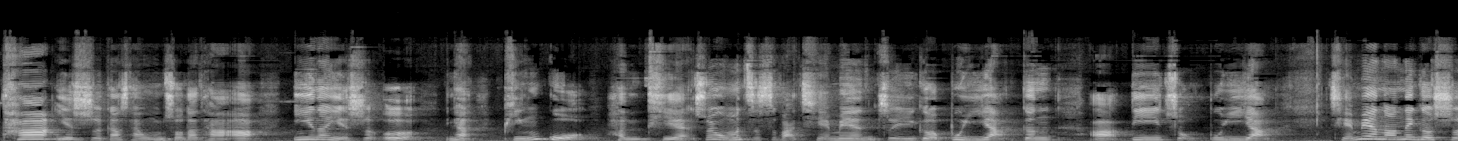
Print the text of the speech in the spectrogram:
它也是刚才我们说的它啊，一呢也是二。你看苹果很甜，所以我们只是把前面这一个不一样，跟啊第一种不一样。前面呢那个是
